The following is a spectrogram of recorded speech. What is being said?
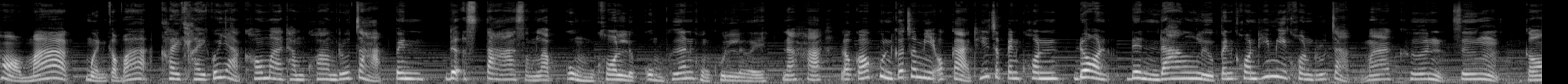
หอมมาก เหมือนกับว่าใครๆก็อยากเข้ามาทำความรู้จักเป็นเดอะสตาร์สำหรับกลุ่มคนหรือกลุ่มเพื่อนของคุณเลยนะคะ แล้วก็คุณก็จะมีโอกาสที่จะเป็นคนโดดเด่นดัง หรือเป็นคนที่มีคนรู้จักมากขึ้น ซึ่ง ก็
